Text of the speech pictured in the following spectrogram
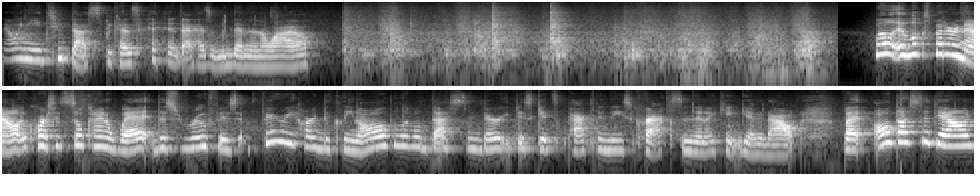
Now we need to dust because that hasn't been done in a while it looks better now. Of course, it's still kind of wet. This roof is very hard to clean. All the little dust and dirt just gets packed in these cracks and then I can't get it out. But all dusted down.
